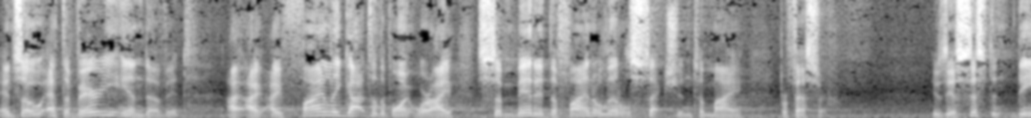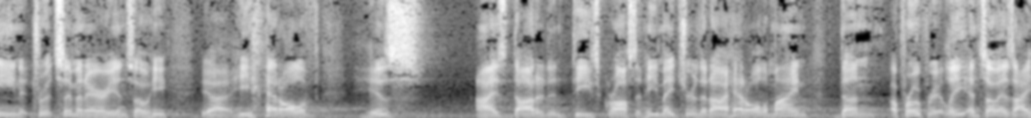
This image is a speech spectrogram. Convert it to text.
And so at the very end of it, I, I, finally got to the point where I submitted the final little section to my professor. He was the assistant dean at Truett Seminary, and so he, he had all of his I's dotted and T's crossed, and he made sure that I had all of mine done appropriately. And so as I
